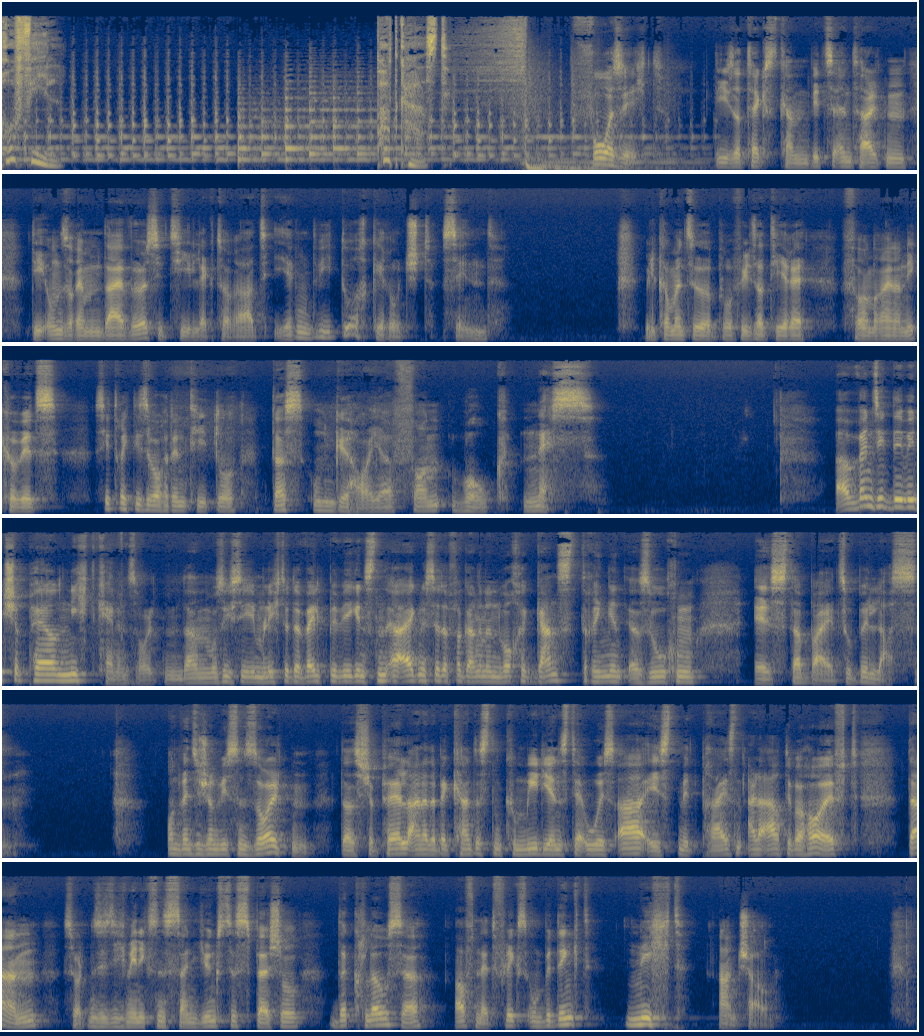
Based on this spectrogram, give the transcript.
Profil Podcast Vorsicht! Dieser Text kann Witze enthalten, die unserem Diversity-Lektorat irgendwie durchgerutscht sind. Willkommen zur Profilsatire von Rainer Nikowitz. Sie trägt diese Woche den Titel Das Ungeheuer von Wokeness. Wenn Sie David Chappelle nicht kennen sollten, dann muss ich Sie im Lichte der weltbewegendsten Ereignisse der vergangenen Woche ganz dringend ersuchen, es dabei zu belassen. Und wenn Sie schon wissen sollten, dass Chappelle einer der bekanntesten Comedians der USA ist, mit Preisen aller Art überhäuft, dann sollten Sie sich wenigstens sein jüngstes Special The Closer auf Netflix unbedingt nicht anschauen.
